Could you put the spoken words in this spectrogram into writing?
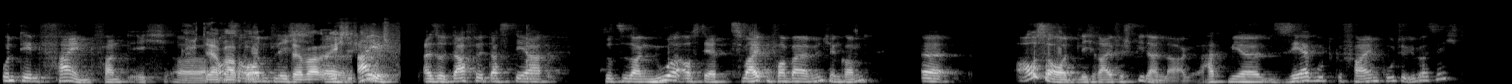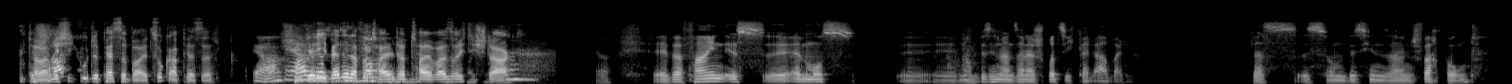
Und den Fein fand ich äh, Der war außerordentlich der war richtig äh, reif. Also dafür, dass der sozusagen nur aus der zweiten von Bayern München kommt, äh, außerordentlich reife Spielanlage. Hat mir sehr gut gefallen, gute Übersicht. Da waren richtig gute Pässe bei, Zuckerpässe. Ja, Ja. schade, Der die Bälle da verteilt hat, teilweise richtig stark. Äh, bei Fein ist, äh, er muss äh, noch ein bisschen an seiner Spritzigkeit arbeiten. Das ist so ein bisschen sein Schwachpunkt.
